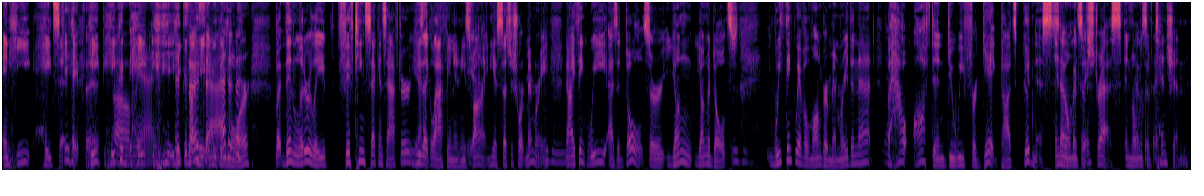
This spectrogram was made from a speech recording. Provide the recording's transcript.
And he hates it. He hates it. He he oh, could hate he, he could so not hate sad. anything more. But then literally 15 seconds after, he's like laughing and he's Yeah. fine. He has such a short memory. Mm-hmm. Now I think we as adults or young young adults mm-hmm. we think we have a longer memory than that, Yeah. but how often do we forget God's goodness in So moments quickly. of stress, in moments of tension? Mm-hmm.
